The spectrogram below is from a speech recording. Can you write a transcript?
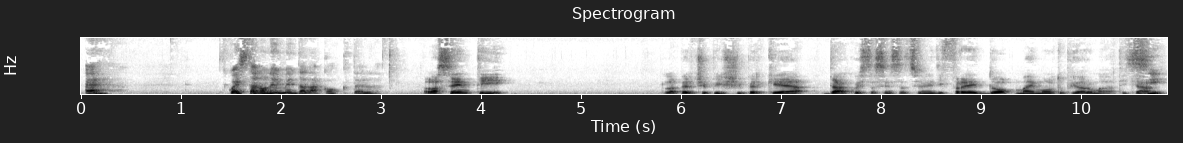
eh? questa non è menta da cocktail La senti, la percepisci perché dà questa sensazione di freddo, ma è molto più aromatica. sì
